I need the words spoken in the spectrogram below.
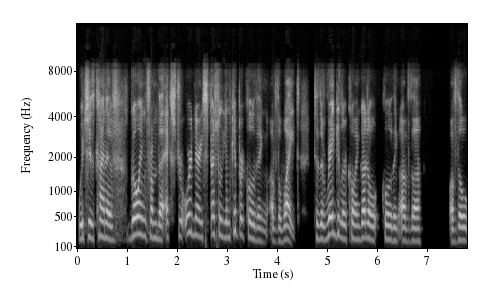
which is kind of going from the extraordinary special Yom Kippur clothing of the white to the regular Kohen Gadol clothing of the of the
